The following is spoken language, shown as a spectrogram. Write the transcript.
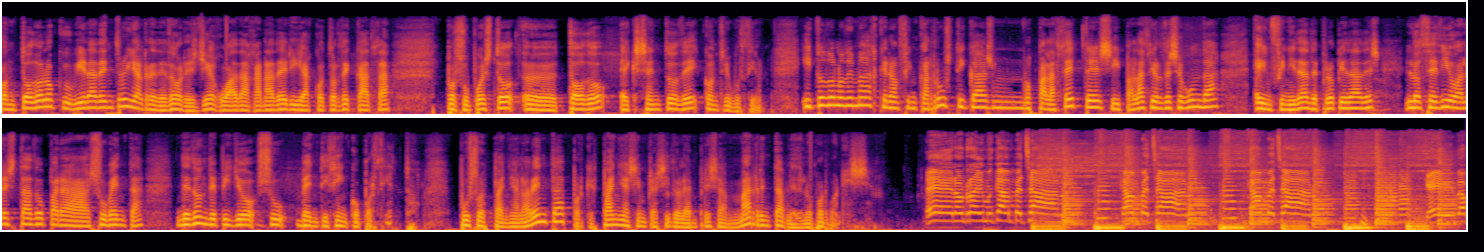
con todo lo que hubiera dentro y alrededores, yeguada, ganadería, cotor de caza, por supuesto, eh, todo exento de contribución. Y todo lo demás, que eran fincas rústicas, unos palacetes y palacios de segunda e infinidad de propiedades, lo cedió al Estado para su venta, de donde pilló su 25%. Puso España a la venta, porque España siempre ha sido la empresa más rentable de los Borbones. Era un rey campechano, campechano, campechano que iba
